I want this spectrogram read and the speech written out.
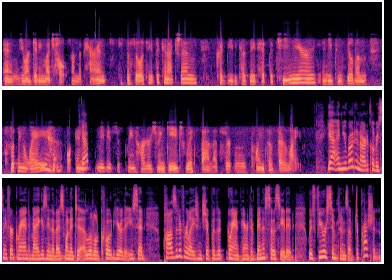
and you aren't getting much help from the parents to facilitate the connection. Could be because they've hit the teen years and you can feel them slipping away. and yep. maybe it's just plain harder to engage with them at certain points of their life. Yeah, and you wrote an article recently for Grand Magazine that I just wanted to a little quote here that you said positive relationship with a grandparent have been associated with fewer symptoms of depression,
